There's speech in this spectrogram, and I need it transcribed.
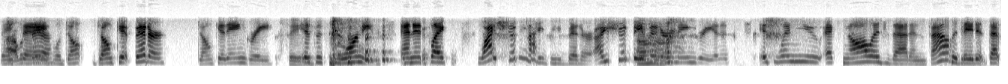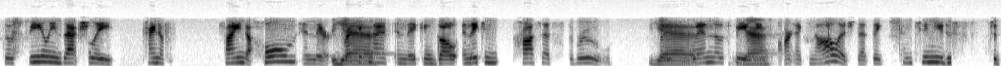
they I say, there. "Well, don't don't get bitter, don't get angry." see. It's this warning, and it's like, why shouldn't I be bitter? I should be bitter Uh-huh. and angry, and it's it's when you acknowledge that and validate it that those feelings actually kind of find a home and they're Yes. recognized and they can go and they can process through. But yes. it's when those feelings Yes. aren't acknowledged that they continue to to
